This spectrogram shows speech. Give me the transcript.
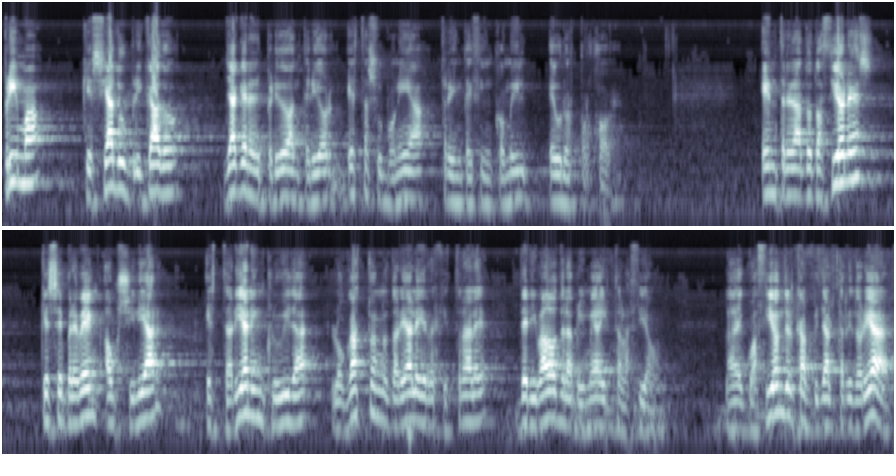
prima que se ha duplicado ya que en el periodo anterior esta suponía 35.000 euros por joven. Entre las dotaciones que se prevén auxiliar estarían incluidas los gastos notariales y registrales derivados de la primera instalación, la adecuación del capital territorial,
